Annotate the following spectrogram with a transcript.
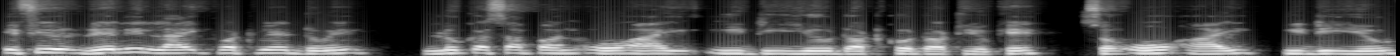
If you really like what we are doing, look us up on oiedu.co.uk. So oiedu.co.uk.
